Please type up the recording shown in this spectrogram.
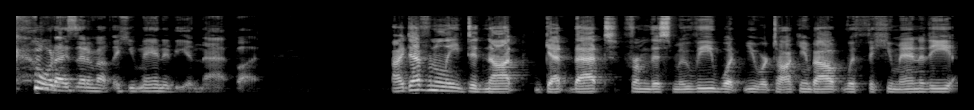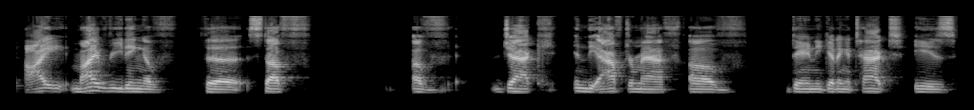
what i said about the humanity in that but. I definitely did not get that from this movie. What you were talking about with the humanity, I my reading of the stuff of Jack in the aftermath of Danny getting attacked is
